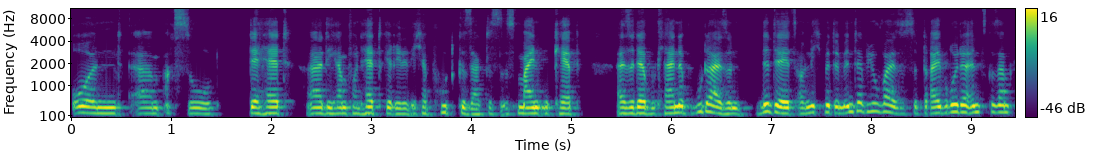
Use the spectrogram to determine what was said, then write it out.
Und ähm, ach so, der Head, äh, die haben von Head geredet, ich habe Hut gesagt, das ist mein Cap. Also der kleine Bruder, also ne, der jetzt auch nicht mit im Interview war, es sind drei Brüder insgesamt,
